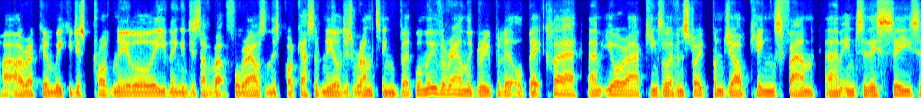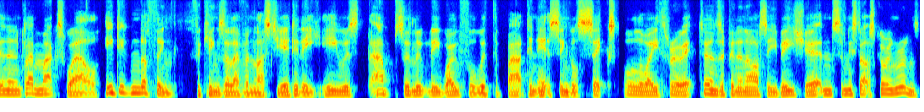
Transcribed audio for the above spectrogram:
I reckon we could just prod Neil all evening and just have about four hours on this podcast of Neil just ranting. But we'll move around the group a little bit. Claire, um, you're our Kings 11 stroke Punjab Kings fan um, into this season. And Glenn Maxwell, he did nothing for Kings 11 last year, did he? He was absolutely woeful with the bat, didn't hit a single six all the way through it. Turns up in an RCB shirt and suddenly starts scoring runs.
